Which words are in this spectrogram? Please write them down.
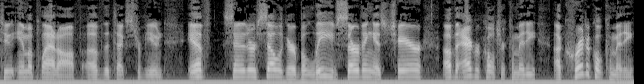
to Emma Platoff of the Texas Tribune, if Senator Seliger believes serving as chair of the Agriculture Committee, a critical committee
